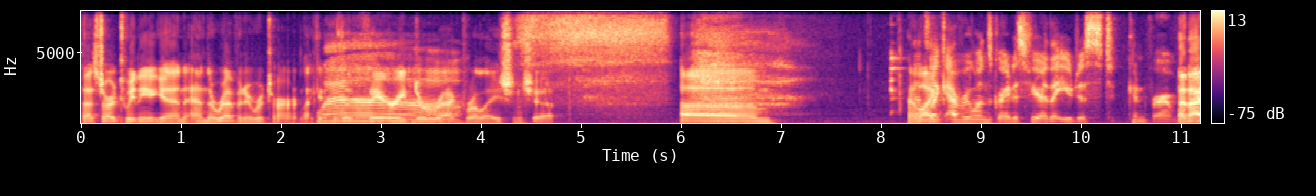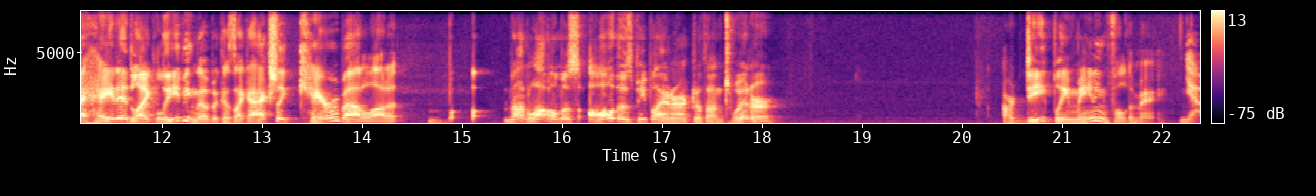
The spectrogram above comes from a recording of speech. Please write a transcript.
I started tweeting again, and the revenue returned. Like it was a very direct relationship. Um, and That's like, like, everyone's greatest fear that you just confirmed. and I hated like leaving though because like I actually care about a lot of, not a lot, almost all those people I interact with on Twitter are deeply meaningful to me. Yeah.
